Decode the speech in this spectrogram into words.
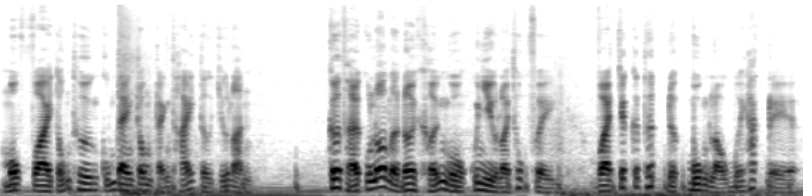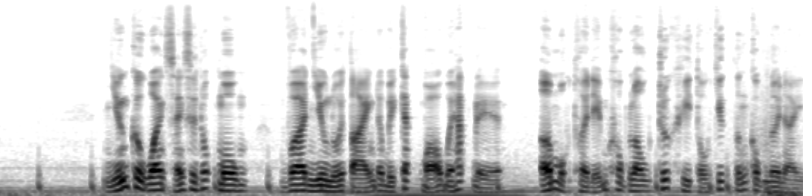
Một vài tổn thương cũng đang trong trạng thái tự chữa lành. Cơ thể của nó là nơi khởi nguồn của nhiều loại thuốc phiện và chất kích thích được buôn lậu bởi hắc địa. Những cơ quan sản sinh hóc môn và nhiều nội tạng đã bị cắt bỏ bởi hắc địa ở một thời điểm không lâu trước khi tổ chức tấn công nơi này.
